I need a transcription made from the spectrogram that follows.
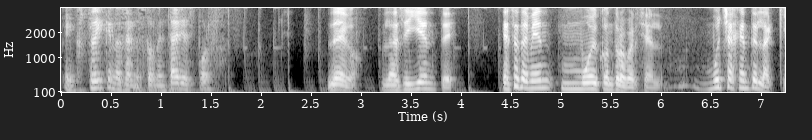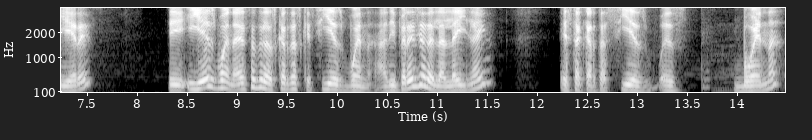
explíquenos en los comentarios, por favor. Luego, la siguiente. Esta también muy controversial. Mucha gente la quiere, y, es buena, esta es de las cartas que sí es buena. A diferencia de la Leyline, esta carta sí es, es buena.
